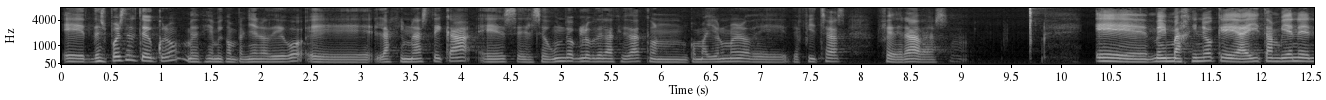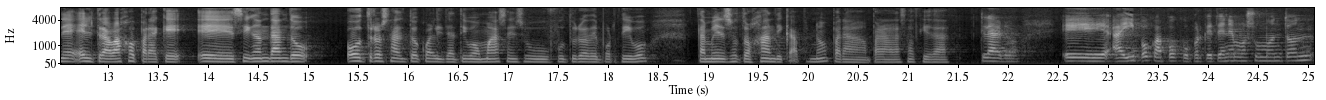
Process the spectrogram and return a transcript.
Eh, después del Teucro, me decía mi compañero Diego, eh, la gimnástica es el segundo club de la ciudad con, mayor número de, fichas federadas. Me imagino que ahí también en el trabajo para que sigan dando otro salto cualitativo más en su futuro deportivo también es otro hándicap ¿no? para, para la sociedad. Claro, eh, ahí poco a poco, porque tenemos un montón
